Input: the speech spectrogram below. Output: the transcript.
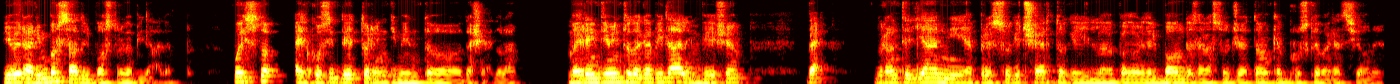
vi verrà rimborsato il vostro capitale. Questo è il cosiddetto rendimento da cedola. Ma il rendimento da capitale invece? Beh, durante gli anni è pressoché certo che il valore del bond sarà soggetto anche a brusche variazioni.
